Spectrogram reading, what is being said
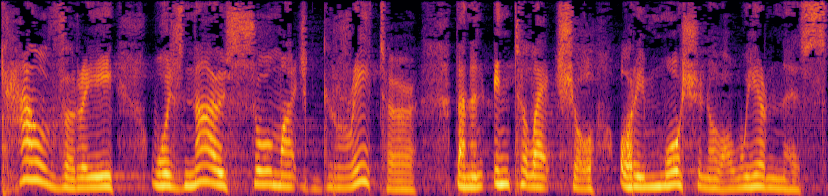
Calvary was now so much greater than an intellectual or emotional awareness.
